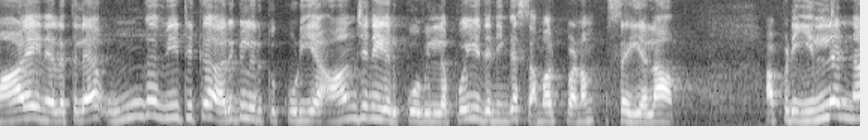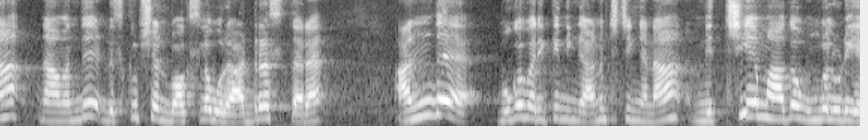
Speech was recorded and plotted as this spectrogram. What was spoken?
மாலை நேரத்தில் உங்கள் வீட்டுக்கு அருகில் இருக்கக்கூடிய ஆஞ்சநேயர் கோவிலில் போய் இதை நீங்கள் சமர்ப்பணம் செய்யலாம். அப்படி இல்லைன்னா நான் வந்து டிஸ்கிரிப்ஷன் பாக்ஸில் ஒரு அட்ரஸ் தரேன். அந்த முகவரிக்கு நீங்கள் அனுப்பிச்சிட்டிங்கன்னா நிச்சயமாக உங்களுடைய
